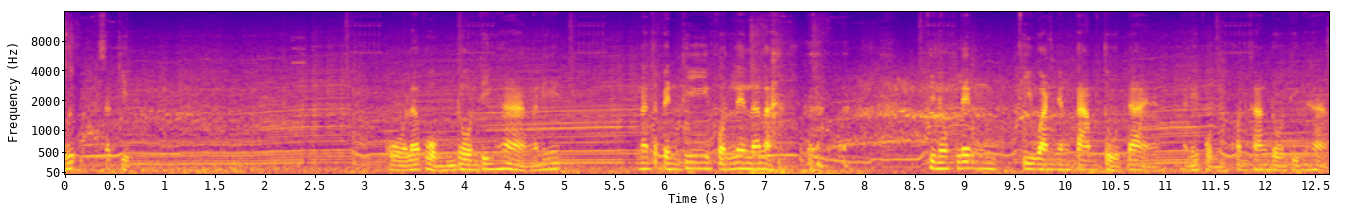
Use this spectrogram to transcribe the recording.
อุ้ย สกิดโอ้แล้วผมโดนทิ้งห่างอันนี้ น่าจะเป็นที่คนเล่นแล้วล่ะ พี่นกเล่นทีวันยังตามตูดได้นะอันนี้ผมค่อนข้างโดนทิ้งห่าง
